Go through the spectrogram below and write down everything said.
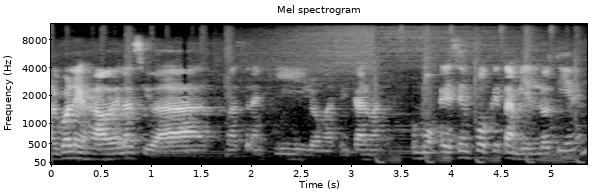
algo alejado de la ciudad, más tranquilo, más en calma, como ese enfoque también lo tienen.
